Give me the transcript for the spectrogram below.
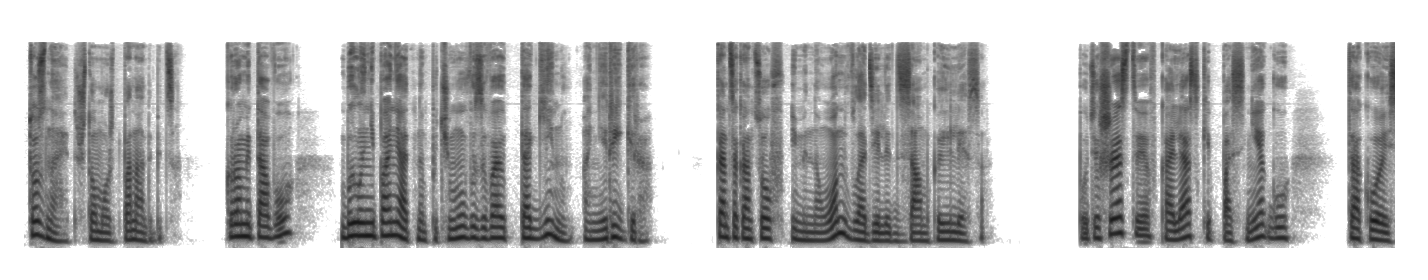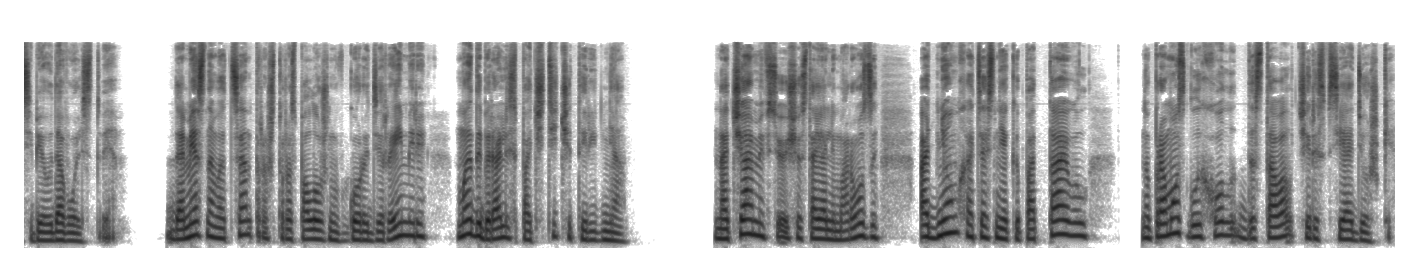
Кто знает, что может понадобиться. Кроме того, было непонятно, почему вызывают Тагину, а не Ригера. В конце концов, именно он владелец замка и леса. Путешествие в коляске по снегу — такое себе удовольствие. До местного центра, что расположен в городе Реймере, мы добирались почти четыре дня. Ночами все еще стояли морозы, а днем, хотя снег и подтаивал, но промозглый холод доставал через все одежки.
